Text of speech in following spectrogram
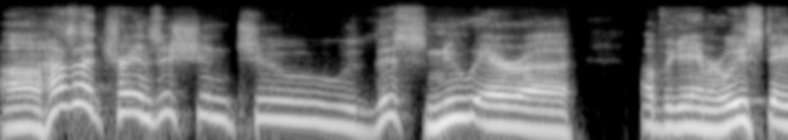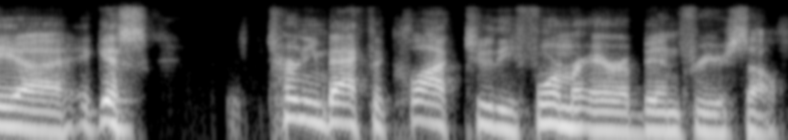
Um, how's that transition to this new era of the game, or at least a, uh, I guess, turning back the clock to the former era been for yourself?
